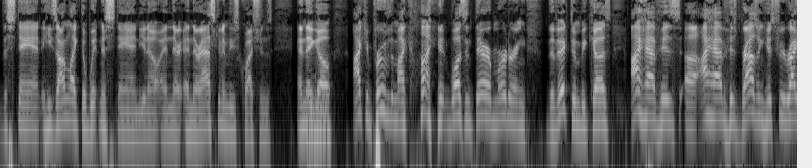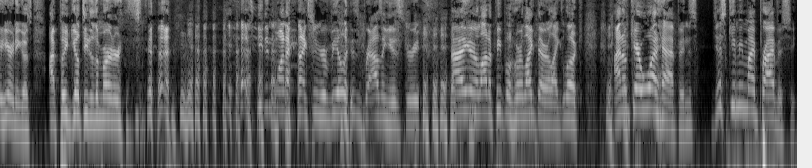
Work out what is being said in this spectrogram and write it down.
the stand he's on like the witness stand you know and they're and they're asking him these questions and they go i can prove that my client wasn't there murdering the victim because i have his uh, i have his browsing history right here. And he goes i plead guilty to the murder yes, he didn't want to actually reveal his browsing history. I hear a lot of people who are like that are like look i don't care what happens just give me my privacy.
